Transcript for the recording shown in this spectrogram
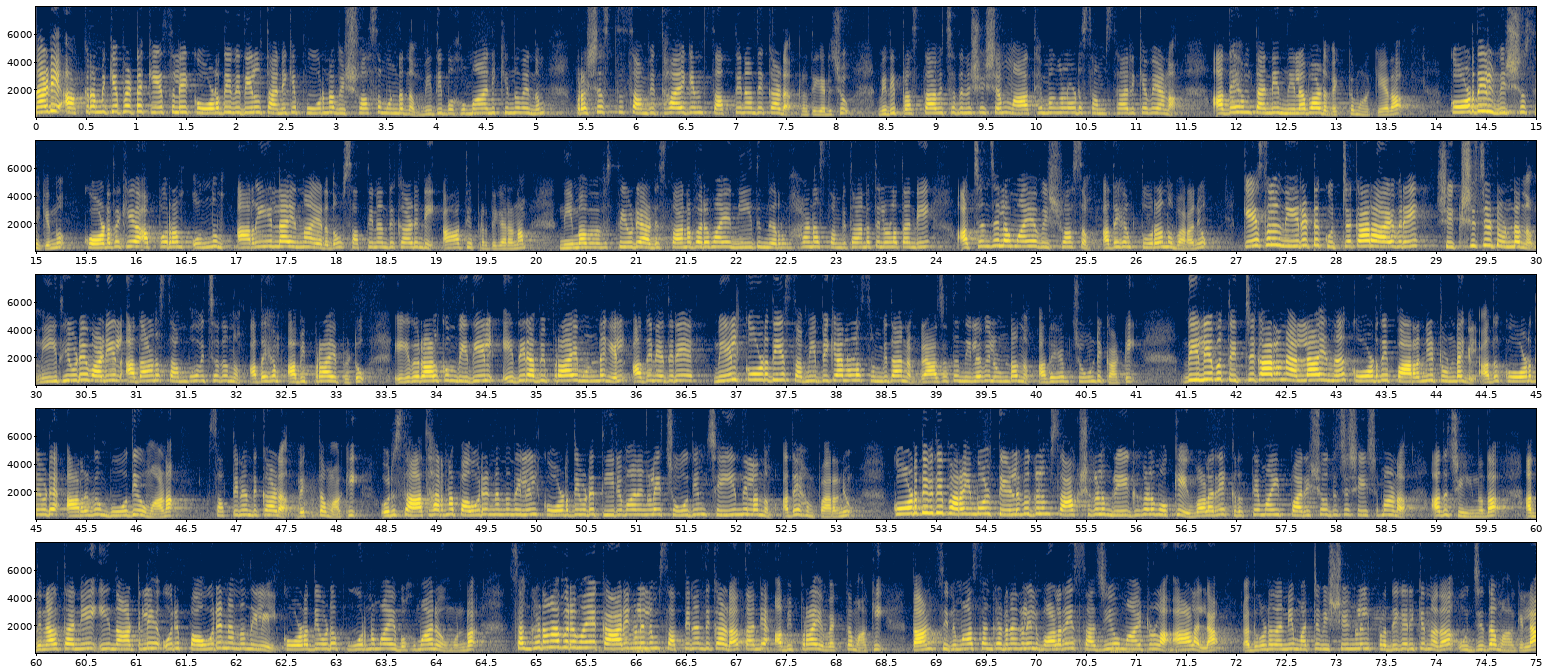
നടി ആക്രമിക്കപ്പെട്ട കേസിലെ കോടതി വിധിയിൽ തനിക്ക് പൂർണ വിശ്വാസമുണ്ടെന്നും വിധി ബഹുമാനിക്കുന്നുവെന്നും പ്രശസ്ത സംവിധായകൻ സത്യൻ അന്തിക്കാട് പ്രതികരിച്ചു. വിധി പ്രസ്താവിച്ചതിനു ശേഷം മാധ്യമങ്ങളോട് സംസാരിക്കവെയാണ് അദ്ദേഹം തന്റെ നിലപാട് വ്യക്തമാക്കിയത്. കോടതിയിൽ വിശ്വസിക്കുന്നു. കോടതിക്ക് അപ്പുറം ഒന്നും അറിയില്ല എന്നായിരുന്നു സത്യനന്ദിക്കാടിന്റെ ആദ്യ പ്രതികരണം. നിയമവ്യവസ്ഥയുടെ അടിസ്ഥാനപരമായ നീതി നിർവഹണ സംവിധാനത്തിലുള്ള തന്റെ അചഞ്ചലമായ വിശ്വാസം അദ്ദേഹം തുറന്നു പറഞ്ഞു. കേസിൽ നേരിട്ട് കുറ്റക്കാരായവരെ ശിക്ഷിച്ചിട്ടുണ്ടെന്നും നീതിയുടെ വഴിയിൽ അതാണ് സംഭവിച്ചതെന്നും അദ്ദേഹം അഭിപ്രായപ്പെട്ടു. ഏതൊരാൾക്കും വിധിയിൽ എതിരഭിപ്രായമുണ്ടെങ്കിൽ അതിനെതിരെ മേൽക്കോടതിയെ സമീപിക്കാനുള്ള സംവിധാനം രാജ്യത്ത് നിലവിലുണ്ടെന്നും അദ്ദേഹം ചൂണ്ടിക്കാട്ടി. ദിലീപ് തെറ്റുകാരനല്ല എന്ന് കോടതി പറഞ്ഞിട്ടുണ്ടെങ്കിൽ അത് കോടതിയുടെ അറിവും ബോധ്യവുമാണ്. സത്യനന്ദിക്കാട് വ്യക്തമാക്കി. ഒരു സാധാരണ പൗരൻ എന്ന നിലയിൽ കോടതിയുടെ തീരുമാനങ്ങളെ ചോദ്യം ചെയ്യുന്നില്ലെന്നും അദ്ദേഹം പറഞ്ഞു. കോടതി വിധി പറയുമ്പോൾ തെളിവുകളും സാക്ഷികളും രേഖകളും ഒക്കെ വളരെ കൃത്യമായി പരിശോധിച്ച ശേഷമാണ് അത് ചെയ്യുന്നത്. അതിനാൽ തന്നെ ഈ നാട്ടിലെ ഒരു പൗരൻ എന്ന നിലയിൽ കോടതിയോട് പൂർണമായ ബഹുമാനവുമുണ്ട്. സംഘടനാപരമായ കാര്യങ്ങളിലും സത്യനന്ദിക്കാട് തന്റെ അഭിപ്രായം വ്യക്തമാക്കി. താൻ സിനിമാ സംഘടനകളിൽ വളരെ സജീവമായിട്ടുള്ള ആളല്ല. അതുകൊണ്ട് തന്നെ മറ്റ് വിഷയങ്ങളിൽ പ്രതികരിക്കുന്നത് ഉചിതമാകില്ല.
